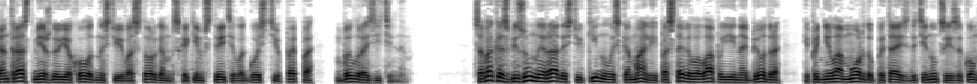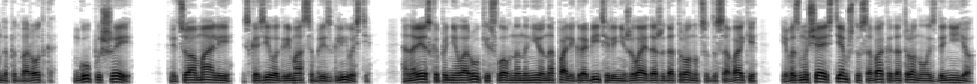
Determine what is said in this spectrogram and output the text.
Контраст между ее холодностью и восторгом, с каким встретила гостью Пеппа, был разительным. Собака с безумной радостью кинулась к Амалии, поставила лапы ей на бедра и подняла морду, пытаясь дотянуться языком до подбородка, губ и шеи, Лицо Амалии исказило гримаса брезгливости. Она резко подняла руки, словно на нее напали грабители, не желая даже дотронуться до собаки и возмущаясь тем, что собака дотронулась до нее.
